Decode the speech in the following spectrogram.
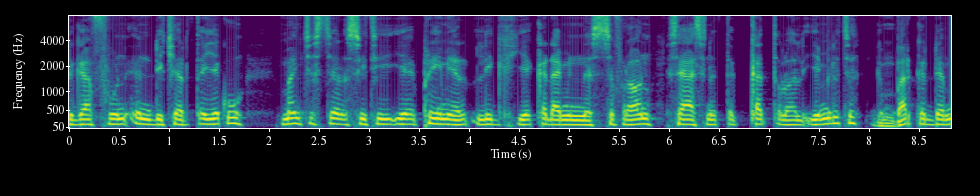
ድጋፉን እንዲቸር ጠየቁ። ማንቸስተር ሲቲ የፕሪምየር ሊግ የቀዳሚነት ስፍራውን ሳያስነጥቅ ቀጥሏል። የሚሉት ግንባር ቀደም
